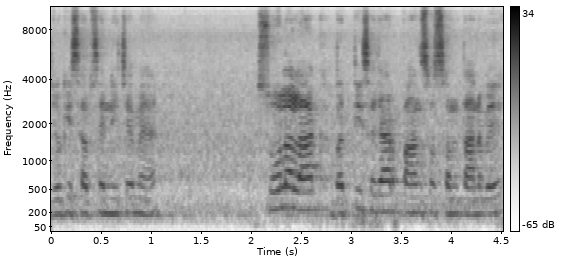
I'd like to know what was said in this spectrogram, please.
जो कि सबसे नीचे में है, सोलह लाख बत्तीस हज़ार पाँच सौ संतानवे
